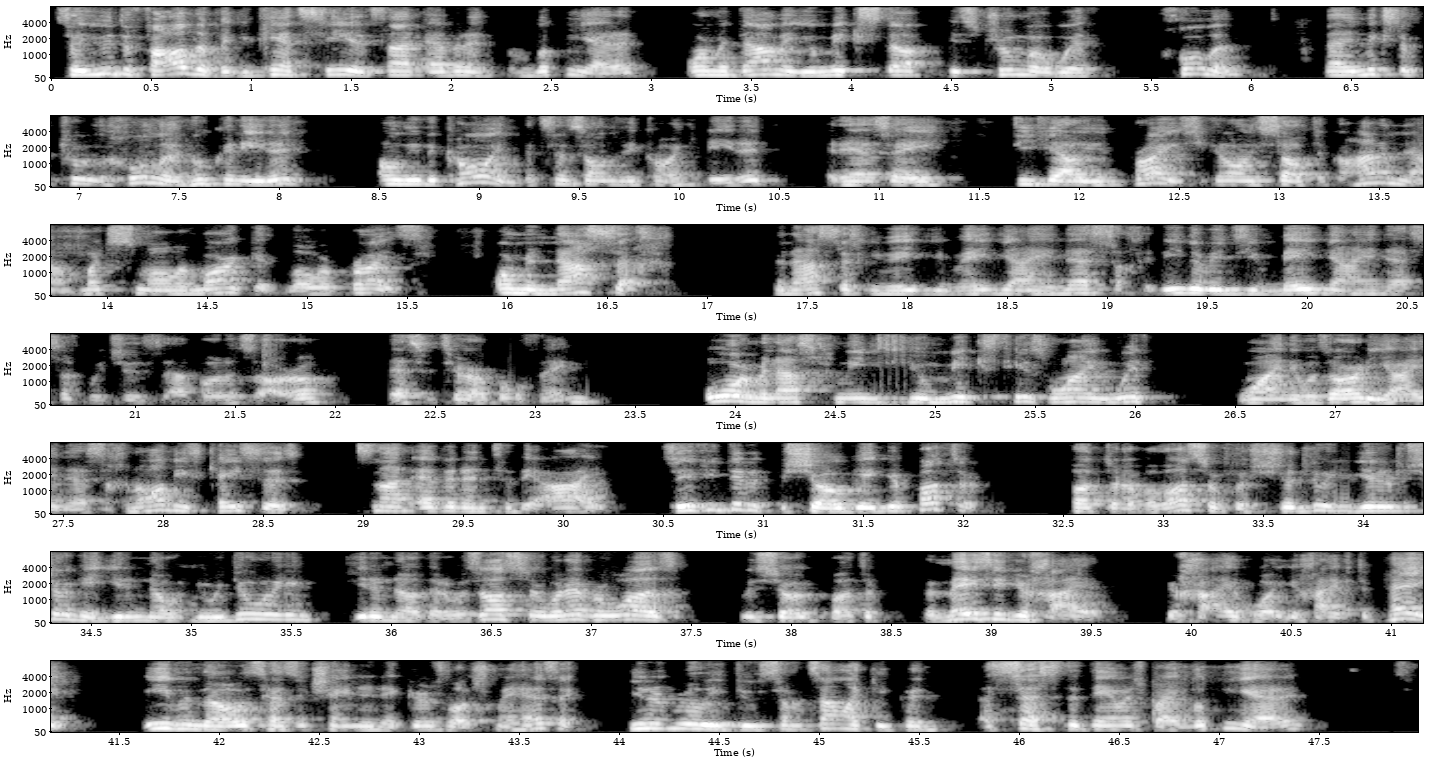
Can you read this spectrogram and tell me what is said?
So you defiled it, but you can't see it. It's not evident from looking at it. Or madama, you mixed up his truma with chulin. Now you mixed up chulin. Who can eat it? Only the coin. But since only the coin can eat it, it has a devalued price. You can only sell to kohanim now, much smaller market, lower price. Or menasach. You made yain nesach. It either means you made yain nesach, which is avodah zara. That's a terrible thing. Or menasach means you mixed his wine with wine that was already ayin nesach. In all these cases, it's not evident to the eye. So if you did it b'shogeg, you're putter. Putter of a of course, you should do it. You did it b'shogeg. You didn't know what you were doing. You didn't know that it was us or whatever it was. Was shog putter. But mazid, you're chayiv. You're chayiv what? You're chayiv to pay. Even though it's hezek chain and ikers, lo hezek. You didn't really do some. It's not like you could assess the damage by looking at it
